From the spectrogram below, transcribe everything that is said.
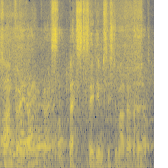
So I'm very, very impressed. Best stadium system I've ever heard.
